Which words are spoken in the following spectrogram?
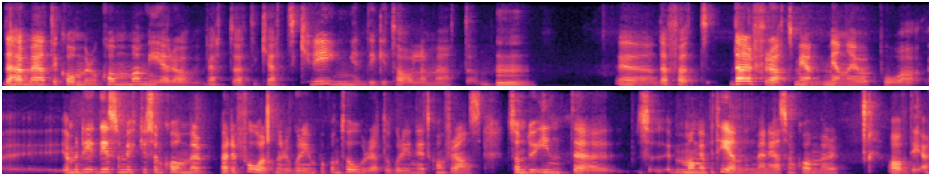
Det här med att det kommer att komma mer av vett och etikett kring digitala möten. Mm. Eh, därför att, därför att menar jag på... Eh, ja, men det, det är så mycket som kommer per default när du går in på kontoret och går in i ett konferens som du inte... Många beteenden menar jag som kommer av det.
